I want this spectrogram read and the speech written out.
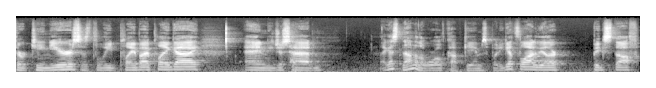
13 years as the lead play-by-play guy, and he just had, I guess, none of the World Cup games, but he gets a lot of the other big stuff.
